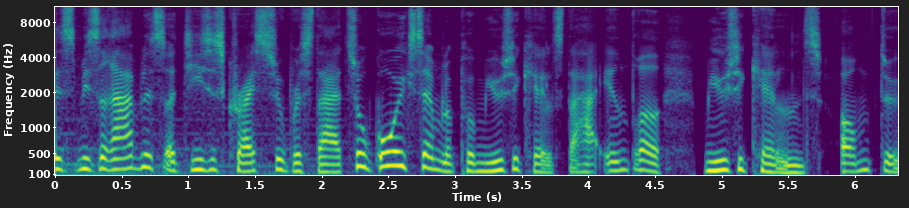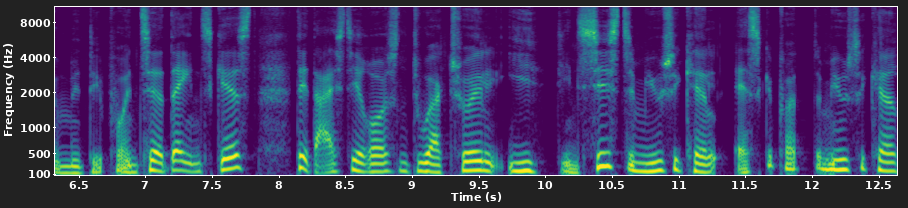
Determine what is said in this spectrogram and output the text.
Les Miserables og Jesus Christ Superstar er to gode eksempler på musicals, der har ændret musicalens omdømme. Det pointerer dagens gæst. Det er dig, Stig Rossen. Du er aktuel i din sidste musical, Askepot The Musical.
